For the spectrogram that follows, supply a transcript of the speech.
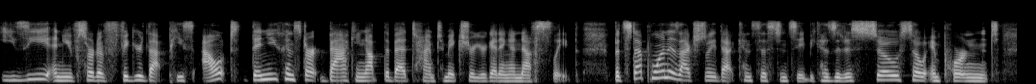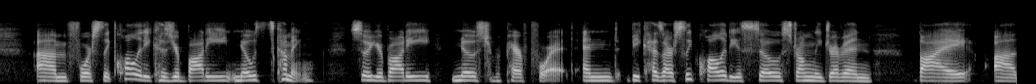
easy and you've sort of figured that piece out, then you can start backing up the bedtime to make sure you're getting enough sleep. But step one is actually that consistency because it is so, so important um, for sleep quality because your body knows it's coming. So your body knows to prepare for it. And because our sleep quality is so strongly driven by uh,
